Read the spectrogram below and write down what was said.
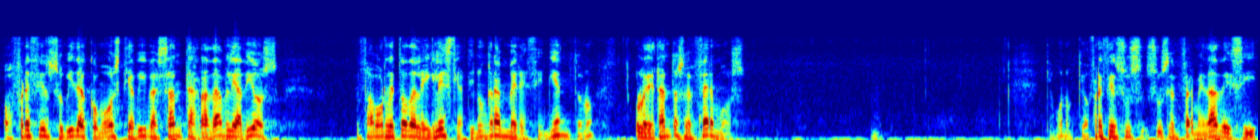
Ofrecen su vida como hostia viva, santa, agradable a Dios, en favor de toda la iglesia. Tiene un gran merecimiento, ¿no? O lo de tantos enfermos. Que bueno, que ofrecen sus, enfermedades y,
